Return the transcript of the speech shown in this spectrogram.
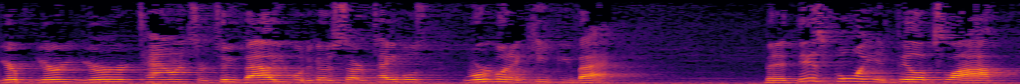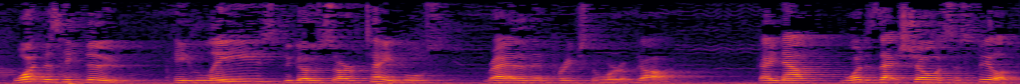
your, your, your talents are too valuable to go serve tables. We're going to keep you back. But at this point in Philip's life, what does he do? He leaves to go serve tables rather than preach the Word of God. Okay, now what does that show us as Philip?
